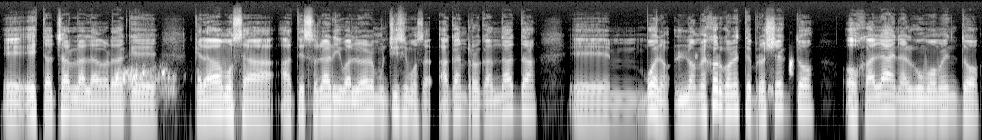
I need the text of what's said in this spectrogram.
eh, esta charla la verdad que, la vamos a atesorar y valorar muchísimo acá en Rocandata. Eh, bueno, lo mejor con este proyecto, ojalá en algún momento,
